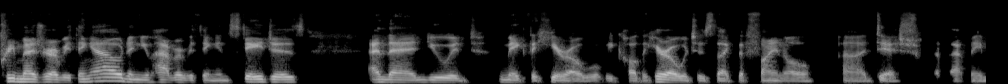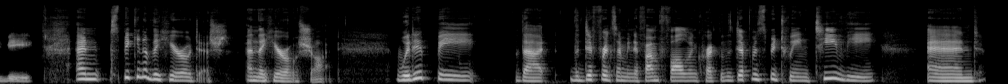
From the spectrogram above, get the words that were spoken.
pre-measure everything out and you have everything in stages and then you would make the hero what we call the hero which is like the final uh, dish that that may be And speaking of the hero dish and the hero shot, would it be that the difference? I mean, if I'm following correctly, the difference between TV and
